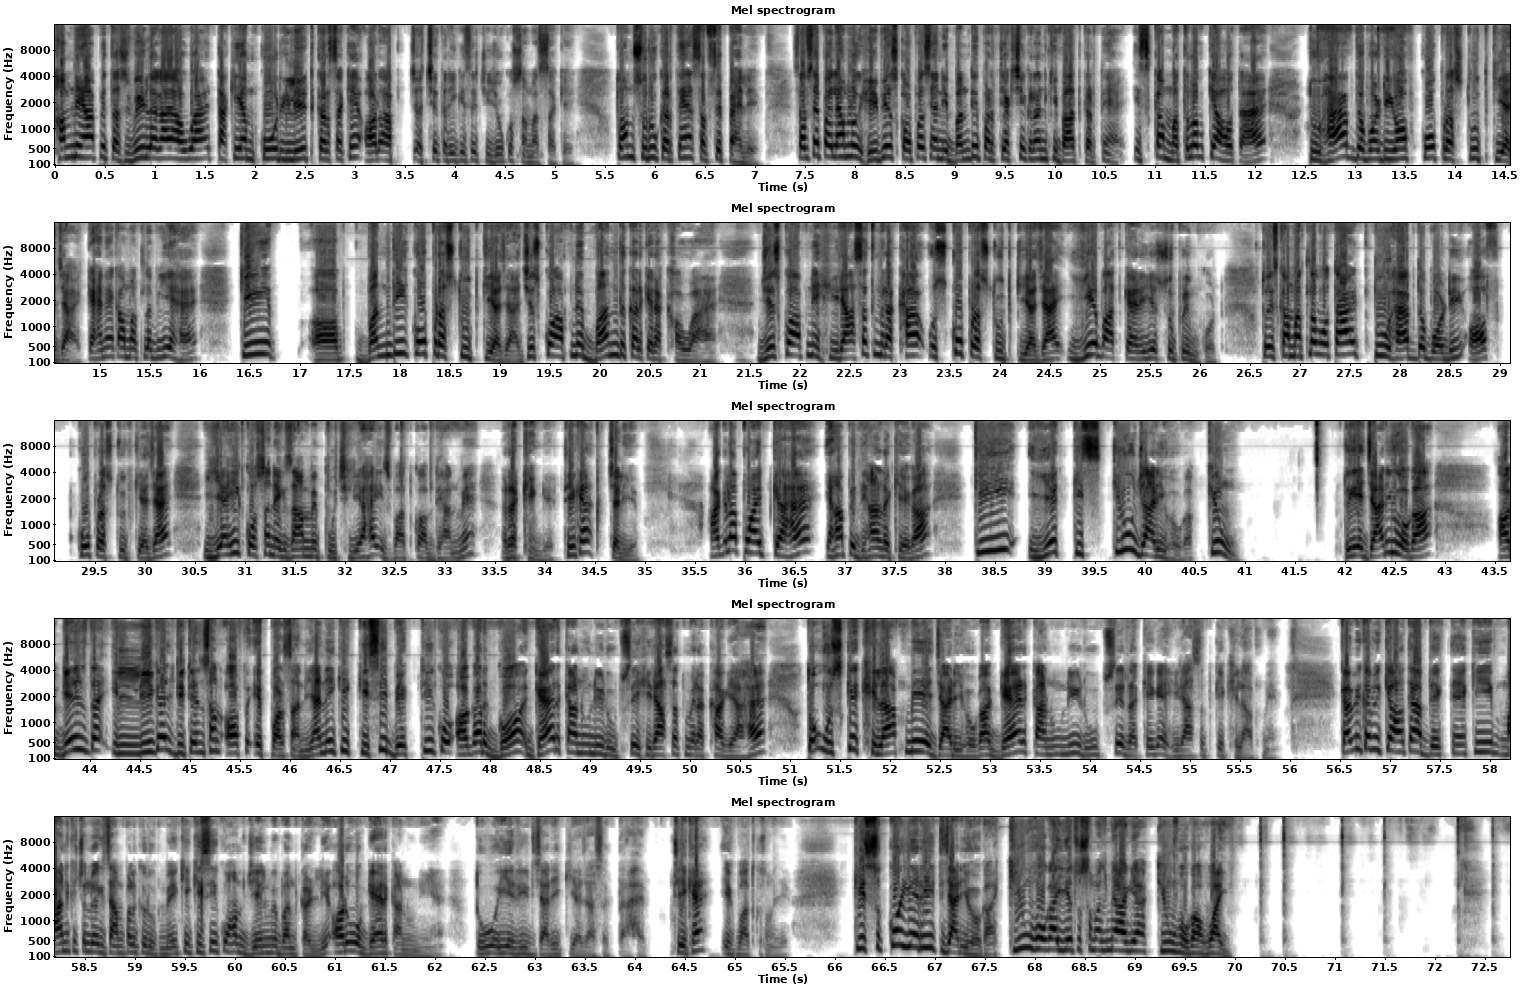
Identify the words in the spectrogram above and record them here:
हमने यहाँ पे तस्वीर लगाया हुआ है ताकि हम को रिलेट कर सकें और आप अच्छे तरीके से चीज़ों को समझ सके। तो हम शुरू करते हैं सबसे पहले। सबसे पहले हम लोग हिबियस कॉपस यानी बंदी प्रत्यक्षीकरण की बात करते हैं। इसका मतलब क्या होता है? To have the body of को प्रस्तुत किया जाए। कहने का मतलब ये है कि बंदी को प्रस्तुत किया जाए, जिसको आपने बंद करके रखा हुआ है, जिसको आपने हिरासत में रखा है, उसको प्रस्तुत किया जाए, ये बात कह रही है सुप्रीम कोर्ट। तो इसका मतलब होता है to have the body of को प्रस्तुत किया जाए, यही क्वेश्चन एग्ज़ाम में पूछ लिया है, इस बात को आप ध्यान में रखेंगे। ठीक है? चलिए। अगला पॉइंट क्या है? यहाँ पे ध्यान रखिएगा कि ये किस, क्यों जारी होगा? क्यों? तो ये जारी होगा against the illegal detention of a person यानी कि किसी व्यक्ति को अगर गैर कानूनी रूप से हिरासत में रखा गया है तो उसके खिलाफ में ये जारी होगा गैर कानूनी रूप से रखे गए हिरासत के खिलाफ में। कभी कभी क्या होता है, आप देखते हैं कि मान के चलो एग्ज़ाम्पल के रूप में कि किसी को हम जेल में बंद कर लिए और वो गैर कानूनी है तो वो ये रीट जारी किया जा सकता है। ठीक है? एक बात को समझिए। किसको ये रीट जारी होगा? क्यों होगा? ये तो समझ में आ गया। क्यों होगा? वाई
